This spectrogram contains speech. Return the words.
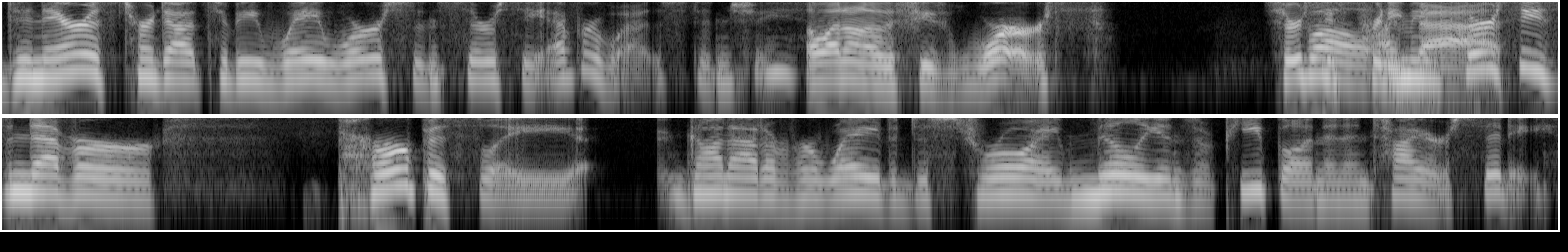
Daenerys turned out to be way worse than Cersei ever was, didn't she? Oh, I don't know if she's worse. Cersei's well, pretty I mean, bad. Cersei's never purposely gone out of her way to destroy millions of people in an entire city.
